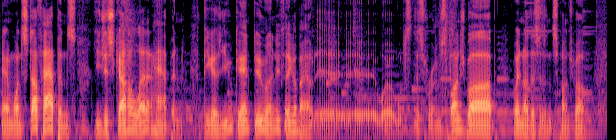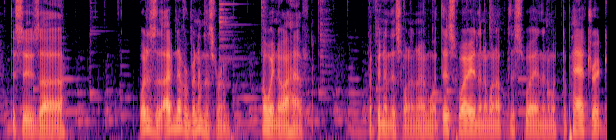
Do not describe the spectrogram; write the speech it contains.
And when stuff happens, you just gotta let it happen. Because you can't do anything about it. Whoa, what's this room? SpongeBob. Wait, no, this isn't SpongeBob. This is, uh... What is it? I've never been in this room. Oh, wait, no, I have. I've been in this one, and I went this way, and then I went up this way, and then I went to Patrick,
